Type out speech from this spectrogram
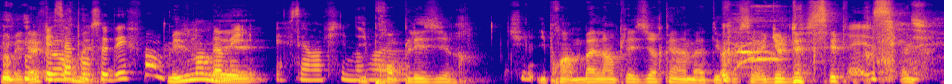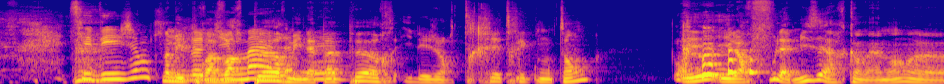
Non, mais Il fait ça pour mais... se défendre. mais non, mais, mais c'est un film. il hein, prend plaisir. Tu- Il prend un malin plaisir quand même à défoncer la gueule de ses. C'est c'est des gens qui Non, mais pour avoir mal. peur, mais il n'a pas peur. Il est genre très très content. Et il leur fout la misère quand même. Hein. euh.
